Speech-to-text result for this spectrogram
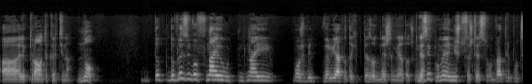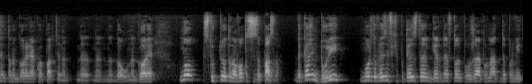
а, електоралната картина. Но, да, да влезем в най, най, може би, вероятната хипотеза от днешна гледна точка. Не Да. се променя нищо съществено. 2-3% нагоре някоя партия, на, на, на, надолу, нагоре, но структурата на вота се запазва. Да кажем, дори може да влезем в хипотезата ГЕРБ да е втори, продължава промяната да прави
